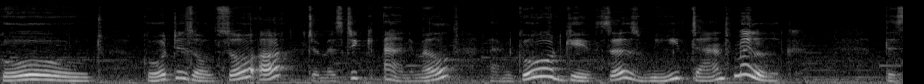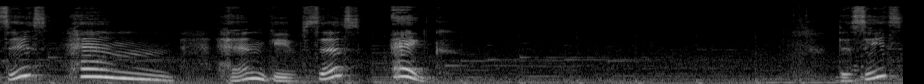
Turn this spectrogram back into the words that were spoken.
goat. Goat is also a domestic animal and goat gives us meat and milk. This is hen. Hen gives us egg. This is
